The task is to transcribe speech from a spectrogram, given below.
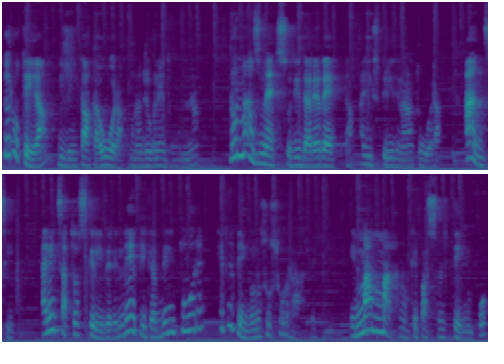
Dorotea, diventata ora una giovane donna, non ha smesso di dare retta agli spiriti della natura, anzi ha iniziato a scrivere le epiche avventure che le vengono sussurrate e man mano che passa il tempo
